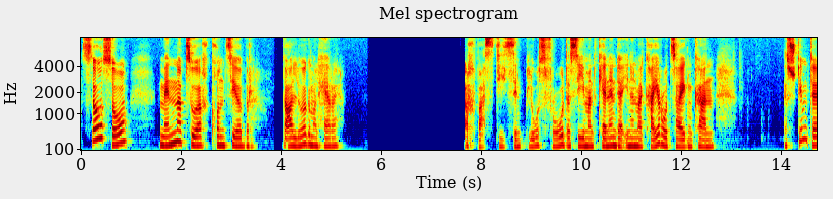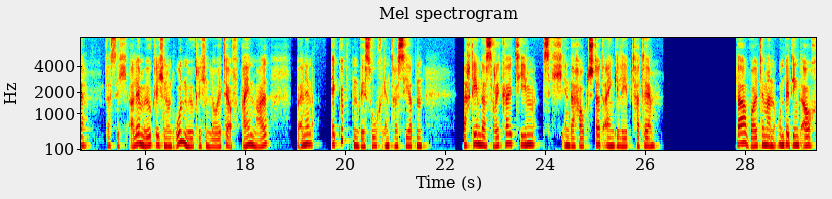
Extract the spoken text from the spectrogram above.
So, so, Männerbesuch kommt sie über. Da schau mal her. Ach was, die sind bloß froh, dass sie jemand kennen, der ihnen mal Kairo zeigen kann. Es stimmte, dass sich alle möglichen und unmöglichen Leute auf einmal für einen Ägyptenbesuch interessierten, nachdem das Rikai-Team sich in der Hauptstadt eingelebt hatte. Da wollte man unbedingt auch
